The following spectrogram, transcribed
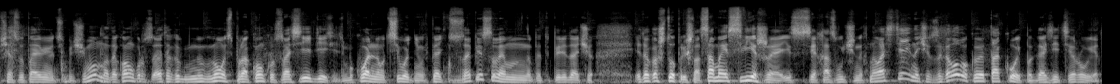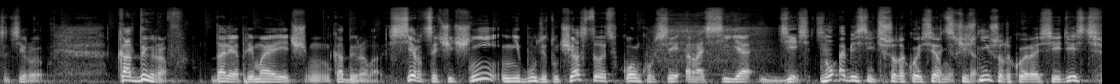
Сейчас вы поймете, почему. Надо конкурс. Это ну, новость про конкурс «Россия-10». Буквально вот сегодня мы в пятницу записываем эту передачу. И только что пришла. Самая свежая из всех озвученных новостей. Значит, заголовок ее такой по газете «Ру», я цитирую. «Кадыров». Далее прямая речь Кадырова. «Сердце Чечни не будет участвовать в конкурсе «Россия-10». Ну, объясните, что такое сердце Конечно. Чечни, что такое Россия-10.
